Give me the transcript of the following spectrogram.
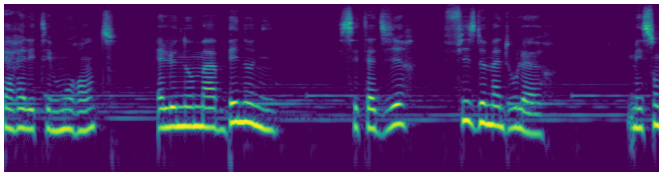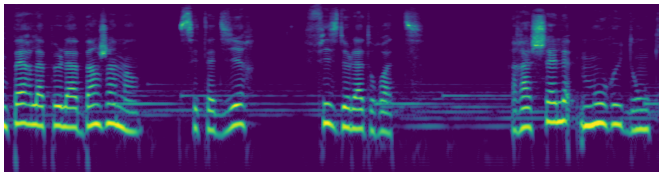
car elle était mourante, elle le nomma Bénoni, c'est-à-dire fils de ma douleur. Mais son père l'appela Benjamin, c'est-à-dire fils de la droite. Rachel mourut donc,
